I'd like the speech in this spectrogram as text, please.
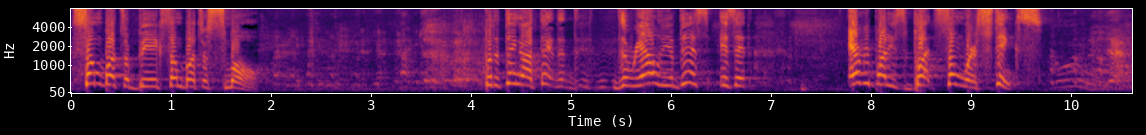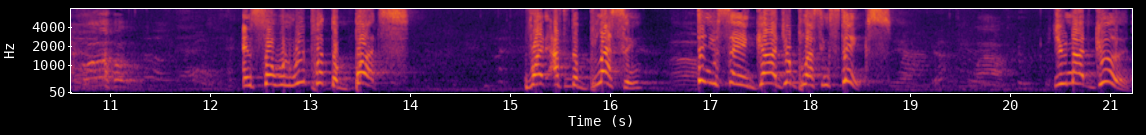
Some butts are big, some butts are small. But the thing I think, the, the reality of this is that everybody's butt somewhere stinks. And so when we put the butts right after the blessing, then you're saying, God, your blessing stinks. You're not good.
